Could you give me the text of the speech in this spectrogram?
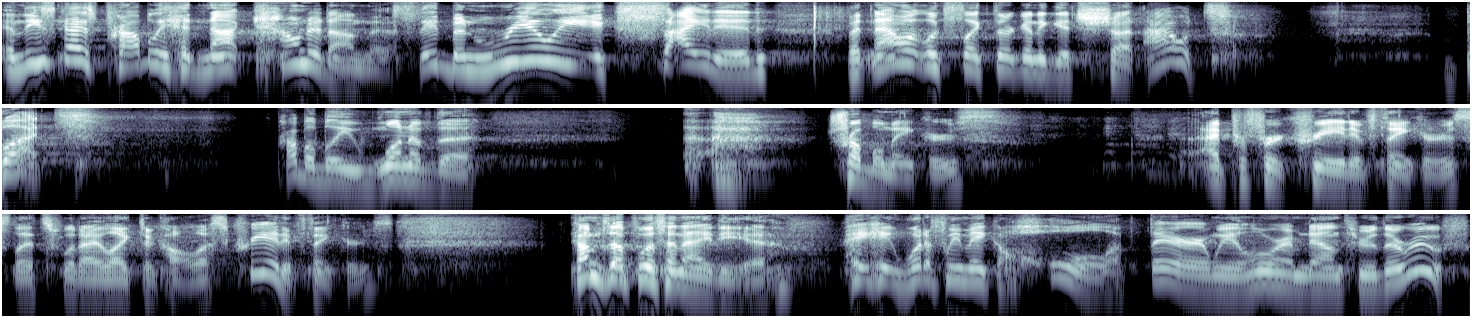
And these guys probably had not counted on this. They'd been really excited, but now it looks like they're going to get shut out. But probably one of the uh, troublemakers, I prefer creative thinkers, that's what I like to call us creative thinkers, comes up with an idea. Hey, hey, what if we make a hole up there and we lower him down through the roof?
